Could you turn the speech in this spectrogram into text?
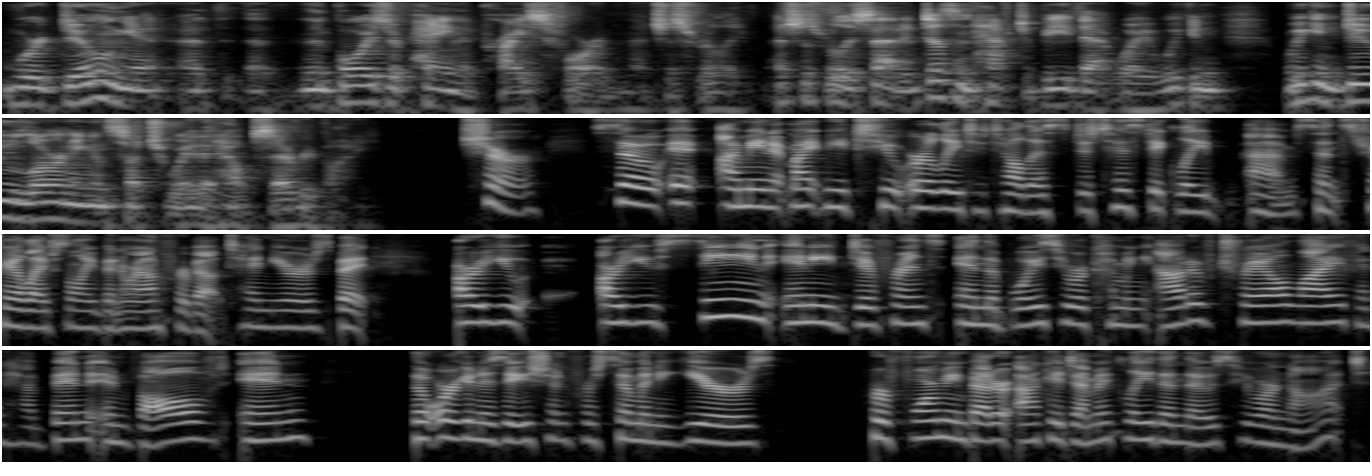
we're doing it. the boys are paying the price for it, and that's just really that's just really sad. It doesn't have to be that way. We can we can do learning in such a way that helps everybody. Sure. So, it, I mean, it might be too early to tell this statistically, um, since Trail Life's only been around for about ten years. But are you are you seeing any difference in the boys who are coming out of Trail Life and have been involved in the organization for so many years? Performing better academically than those who are not?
